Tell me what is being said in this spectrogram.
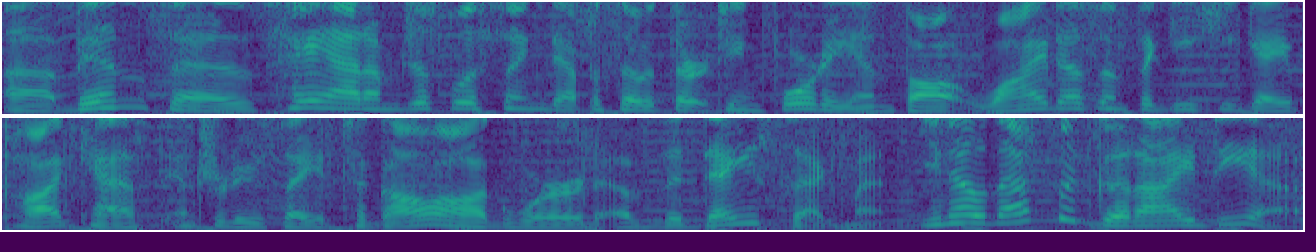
Uh, ben says, Hey Adam, just listening to episode 1340 and thought, why doesn't the Geeky Gay podcast introduce a Tagalog word of the day segment? You know, that's a good idea.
